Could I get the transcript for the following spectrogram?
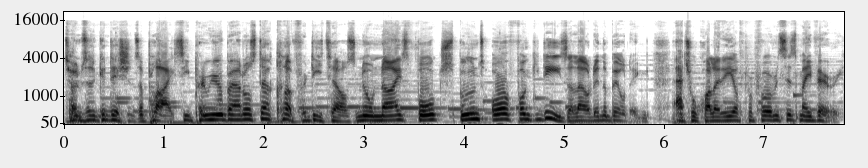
Terms and conditions apply. See premierbattles.club for details. No knives, forks, spoons, or funky D's allowed in the building. Actual quality of performances may vary.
